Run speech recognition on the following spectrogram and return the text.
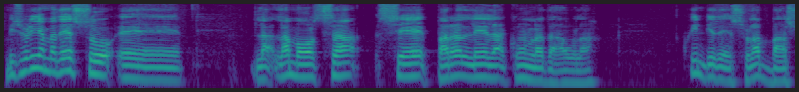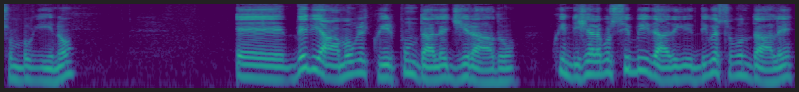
Misuriamo adesso eh, la, la morsa se è parallela con la tavola. Quindi adesso la abbasso un pochino e vediamo che qui il puntale è girato. Quindi c'è la possibilità di, di questo puntale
